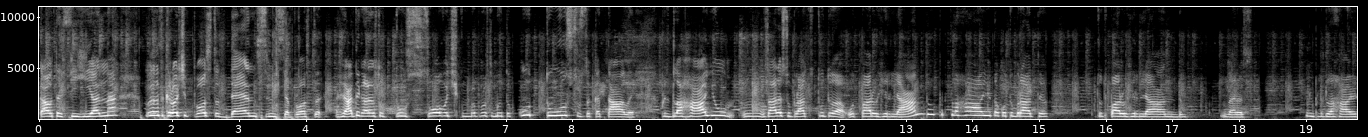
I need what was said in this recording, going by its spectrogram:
така офігенна. Ми тут, коротше, просто денсимося, просто гляньте, яка тут тусовочка. Ми просто ми таку тусу закатали. Предлагаю зараз обрати тут е, от пару гірлянду. Предлагаю так от обрати. Тут пару гірлянд. Зараз предлагаю.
